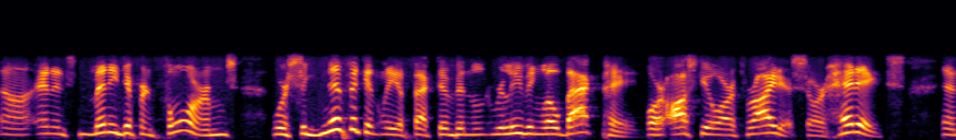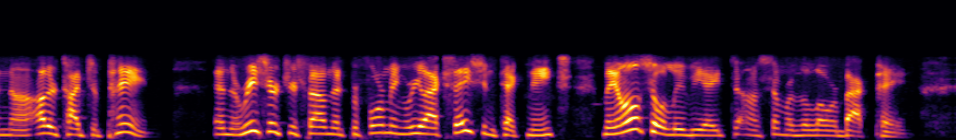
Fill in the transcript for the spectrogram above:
uh, and its many different forms were significantly effective in relieving low back pain or osteoarthritis or headaches and uh, other types of pain. And the researchers found that performing relaxation techniques may also alleviate uh, some of the lower back pain.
